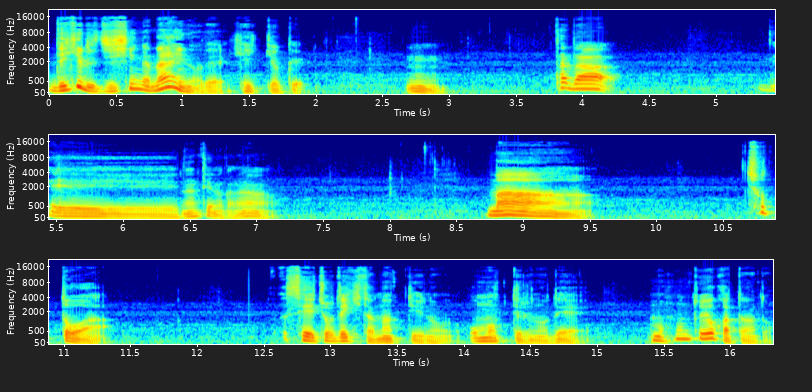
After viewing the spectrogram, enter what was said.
できる自信がないので、結局。うん。ただ、えー、なんていうのかな。まあ、ちょっとは成長できたなっていうのを思ってるのでもう本当良かったなと。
